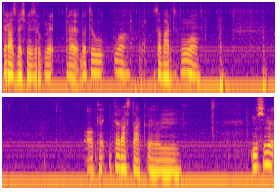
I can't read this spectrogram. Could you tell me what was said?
Teraz weźmy, zróbmy trochę do tyłu. Ło, za bardzo. Ło. Ok, i teraz tak. Ym, musimy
